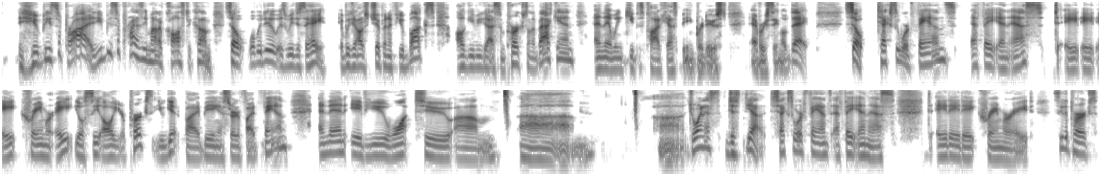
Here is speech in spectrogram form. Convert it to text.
you'd be surprised. You'd be surprised the amount of cost to come. So, what we do is we just say, hey, if we can all just chip in a few bucks, I'll give you guys some perks on the back end. And then we can keep this podcast being produced every single day. So text the word fans, F A N S, to 888 Kramer 8. You'll see all your perks that you get by being a certified fan. And then if you want to, um, um, uh, join us, just yeah, text the word fans, F A N S, to 888 Kramer 8. See the perks.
